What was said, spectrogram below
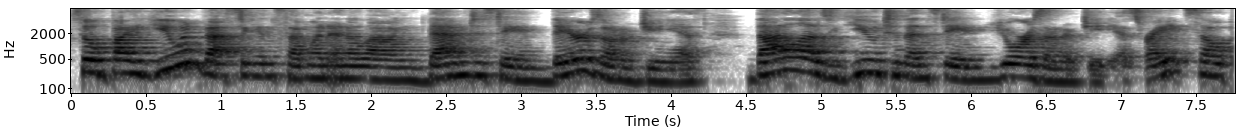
So by you investing in someone and allowing them to stay in their zone of genius, that allows you to then stay in your zone of genius, right? So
